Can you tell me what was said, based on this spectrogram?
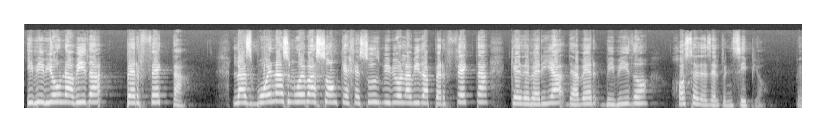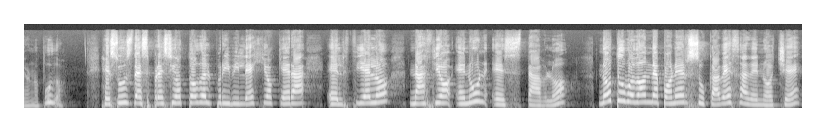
y vivió una vida perfecta. Las buenas nuevas son que Jesús vivió la vida perfecta que debería de haber vivido José desde el principio, pero no pudo. Jesús despreció todo el privilegio que era el cielo, nació en un establo, no tuvo donde poner su cabeza de noche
